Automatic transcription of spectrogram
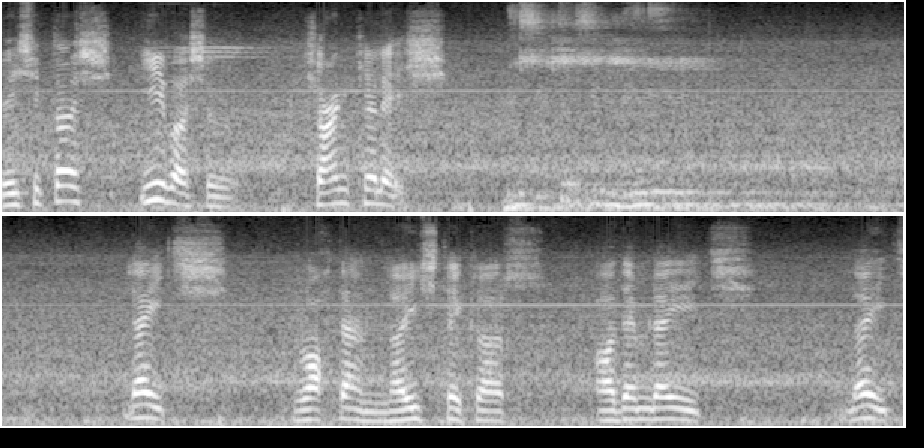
Beşiktaş iyi başladı. Can Keleş. Laiç. Rohten. Laiç tekrar. Adem Laiç. Laiç.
